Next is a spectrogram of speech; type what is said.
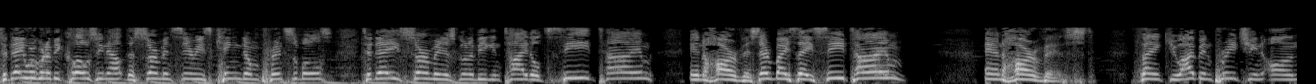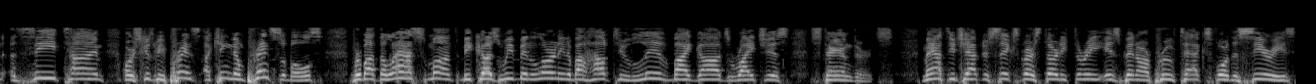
Today we're going to be closing out the sermon series Kingdom Principles. Today's sermon is going to be entitled Seed Time and Harvest. Everybody say seed time and harvest. Thank you. I've been preaching on seed time, or excuse me, prince, uh, kingdom principles for about the last month because we've been learning about how to live by God's righteous standards. Matthew chapter 6 verse 33 has been our proof text for the series,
